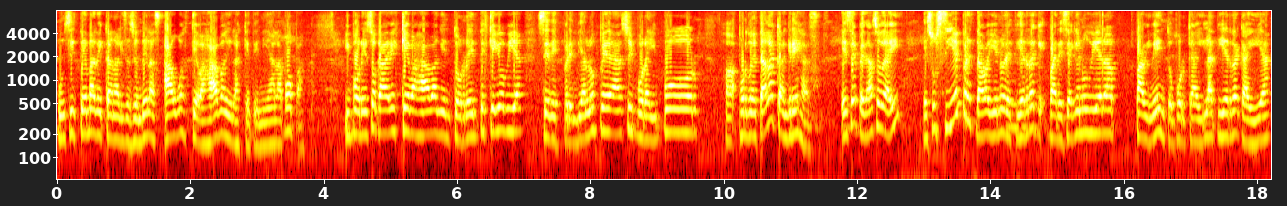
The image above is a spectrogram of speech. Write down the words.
un sistema de canalización de las aguas que bajaban y las que tenía la popa. Y por eso cada vez que bajaban en torrentes que llovía, se desprendían los pedazos y por ahí por, ah, por donde están las cangrejas, ese pedazo de ahí, eso siempre estaba lleno de tierra que parecía que no hubiera pavimento, porque ahí la tierra caía,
